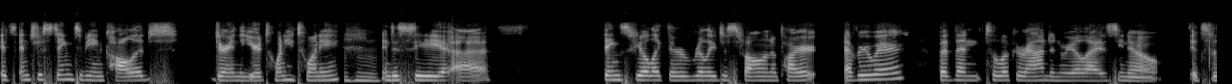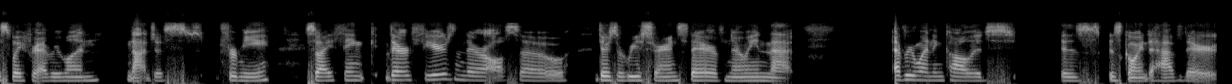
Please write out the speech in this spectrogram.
it's interesting to be in college during the year 2020 Mhm. and to see uh, things feel like they're really just falling apart everywhere. But then to look around and realize, you know, it's this way for everyone, not just for me. So I think there are fears and there are also there's a reassurance there of knowing that everyone in college is is going to have their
